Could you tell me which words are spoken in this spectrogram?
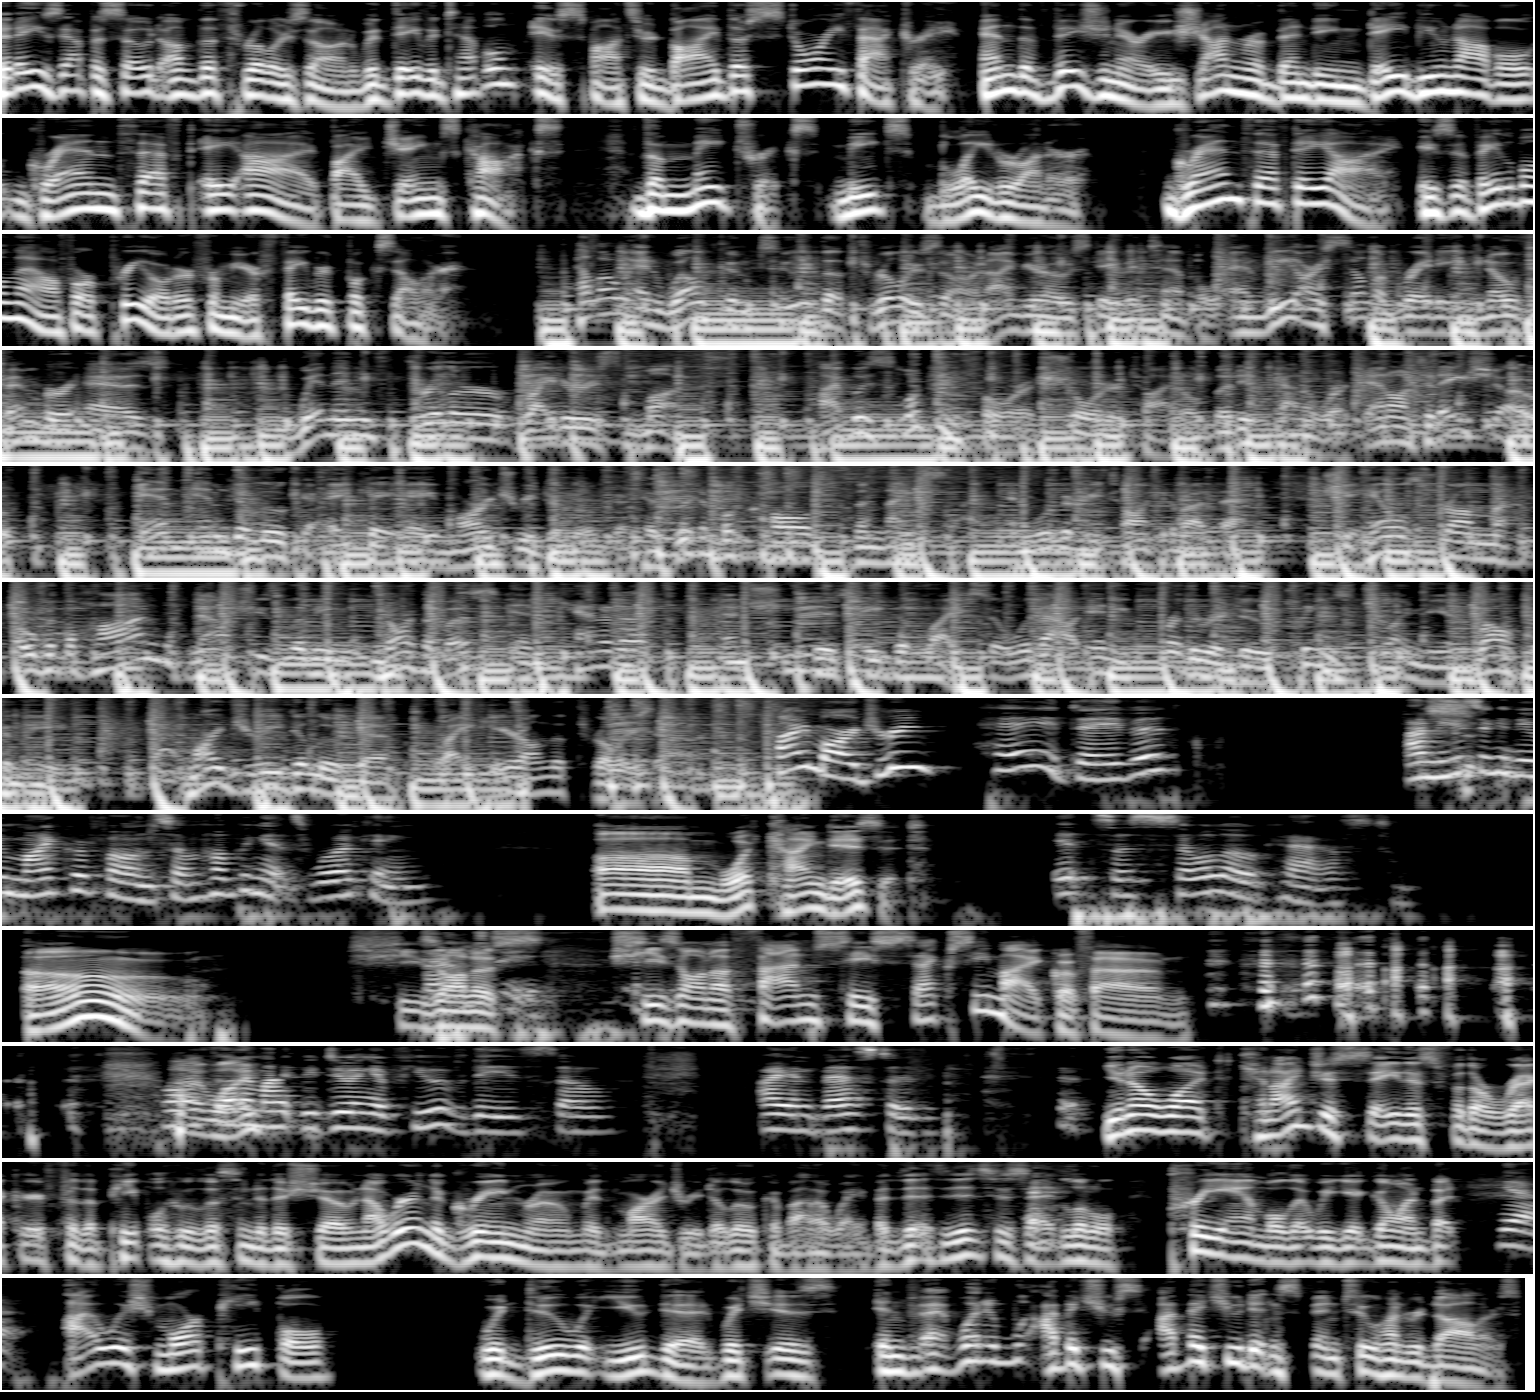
Today's episode of The Thriller Zone with David Temple is sponsored by The Story Factory and the visionary genre bending debut novel Grand Theft AI by James Cox. The Matrix meets Blade Runner. Grand Theft AI is available now for pre order from your favorite bookseller. Hello and welcome to the Thriller Zone. I'm your host, David Temple, and we are celebrating November as Women Thriller Writers Month. I was looking for a shorter title, but it kind of worked. And on today's show, M.M. DeLuca, aka Marjorie DeLuca, has written a book called The Night Side, and we're going to be talking about that. She hails from over the pond. Now she's living north of us in Canada, and she is a delight. So without any further ado, please join me in welcoming Marjorie DeLuca right here on the Thriller Zone. Hi, Marjorie. Hey, David. I'm using a new microphone, so I'm hoping it's working. Um, what kind is it? It's a SoloCast. Oh, she's on a she's on a fancy, sexy microphone. Well, I, I thought like- I might be doing a few of these, so I invested. You know what? Can I just say this for the record for the people who listen to this show? Now we're in the green room with Marjorie DeLuca, by the way, but this, this is a little preamble that we get going. But Yeah. I wish more people would do what you did, which is invest. What I bet you, I bet you didn't spend two hundred dollars.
